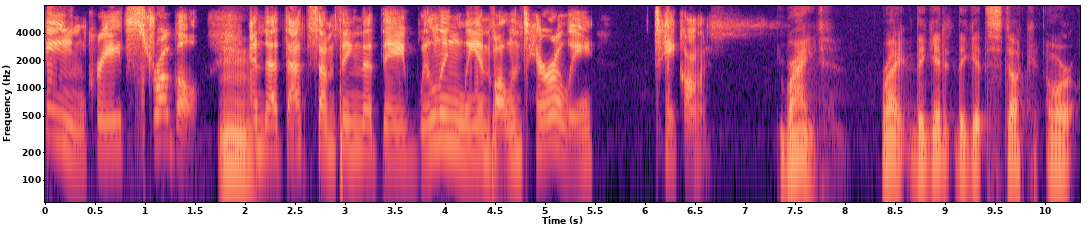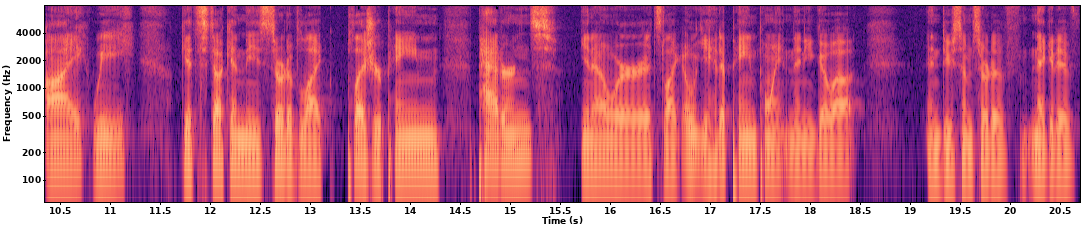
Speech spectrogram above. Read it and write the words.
pain, creates struggle. Mm, And that that's something that they willingly and voluntarily take on. right. Right. They get they get stuck or I, we get stuck in these sort of like pleasure pain patterns, you know, where it's like, oh, you hit a pain point and then you go out and do some sort of negative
